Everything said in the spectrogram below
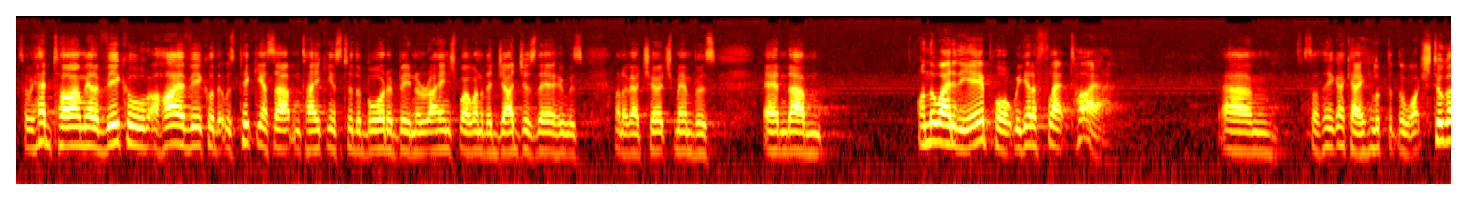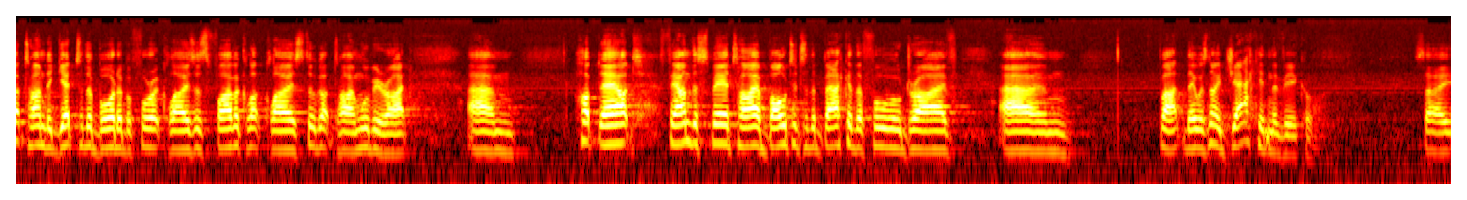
So we had time. We had a vehicle, a hire vehicle that was picking us up and taking us to the border, been arranged by one of the judges there, who was one of our church members. And um, on the way to the airport, we get a flat tire. Um, so I think, okay, looked at the watch. Still got time to get to the border before it closes. Five o'clock close, still got time, we'll be right. Um, hopped out, found the spare tyre, bolted to the back of the four wheel drive, um, but there was no jack in the vehicle. So,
